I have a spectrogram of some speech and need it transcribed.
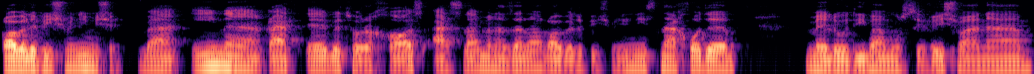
قابل پیش بینی میشه و این قطعه به طور خاص اصلا به نظر من قابل پیش بینی نیست. نه خود ملودی و موسیقیش و نه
